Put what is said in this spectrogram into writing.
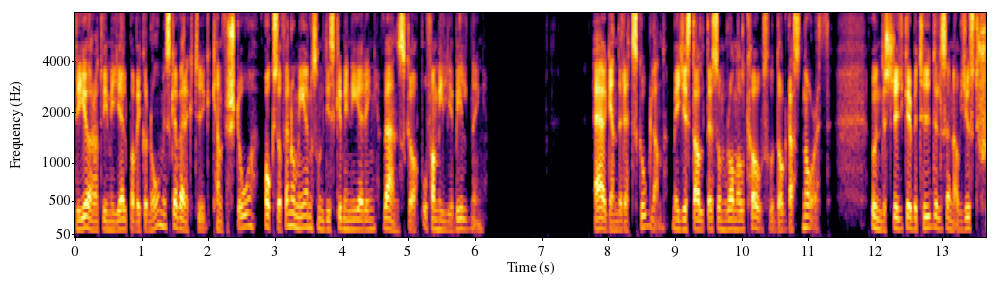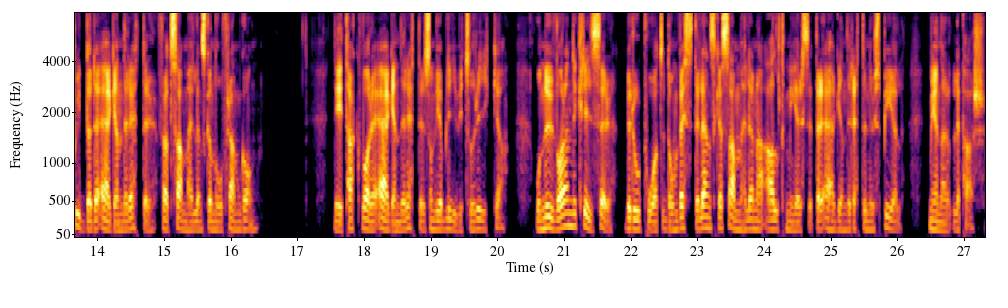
Det gör att vi med hjälp av ekonomiska verktyg kan förstå också fenomen som diskriminering, vänskap och familjebildning. Äganderättsskolan, med gestalter som Ronald Coase och Douglas North, understryker betydelsen av just skyddade äganderätter för att samhällen ska nå framgång. Det är tack vare äganderätter som vi har blivit så rika. Och nuvarande kriser beror på att de västerländska samhällena alltmer sätter äganderätten ur spel, menar Lepage.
